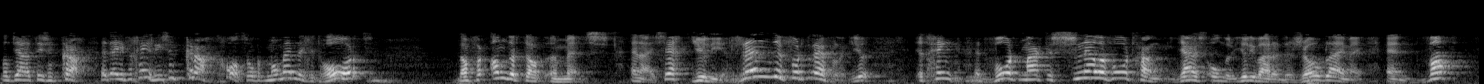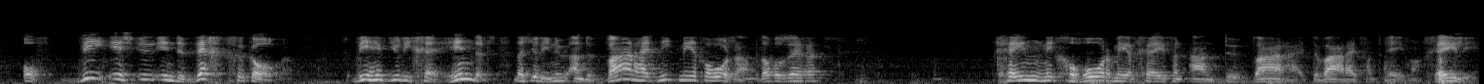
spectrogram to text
Want ja, het is een kracht. Het evangelie is een kracht gods. Op het moment dat je het hoort, dan verandert dat een mens. En hij zegt, jullie renden voortreffelijk. Het, ging, het woord maakte snelle voortgang. Juist onder, jullie waren er zo blij mee. En wat of wie is u in de weg gekomen? Wie heeft jullie gehinderd dat jullie nu aan de waarheid niet meer gehoorzamen? Dat wil zeggen, geen gehoor meer geven aan de waarheid, de waarheid van het evangelie.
